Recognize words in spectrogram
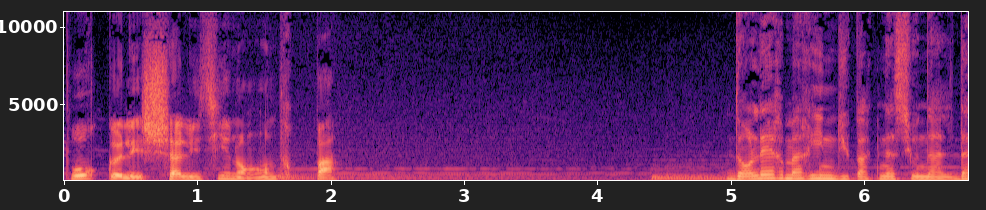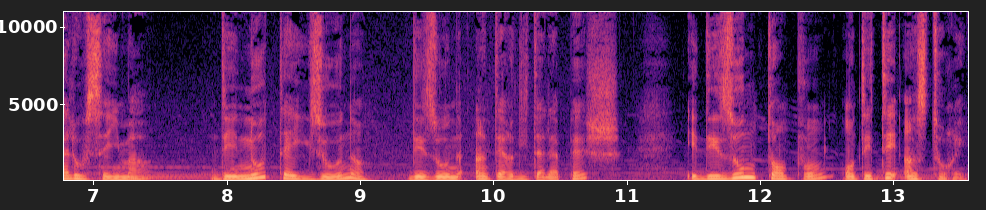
pour que les chalutiers ne rentrent pas. Dans l'aire marine du parc national d'Aloseima, des no-take zones, des zones interdites à la pêche, et des zones tampons ont été instaurées.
